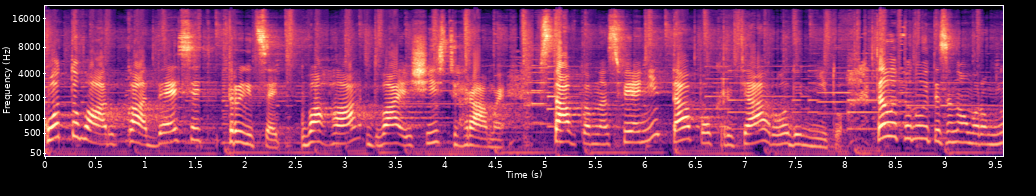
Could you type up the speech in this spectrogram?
Код товару К1030, вага 2,6 грами. Вставка в нас фіаніт та покриття родоніту. Телефонуйте за номером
